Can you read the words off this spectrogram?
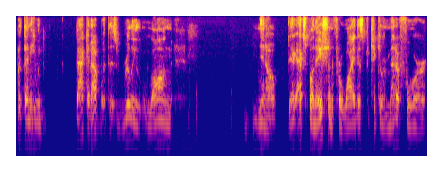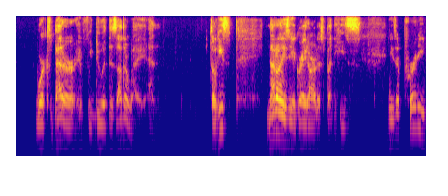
But then he would back it up with this really long, you know, explanation for why this particular metaphor works better if we do it this other way. And so he's not only is he a great artist, but he's he's a pretty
